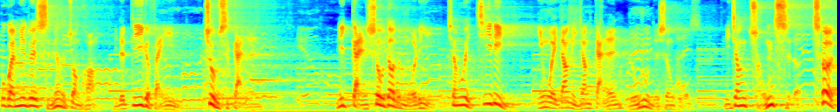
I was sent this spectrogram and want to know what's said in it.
不管面对什么样的状况，你的第一个反应就是感恩。你感受到的魔力将会激励你。因为当你将感恩融入你的生活，你将从此的彻底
